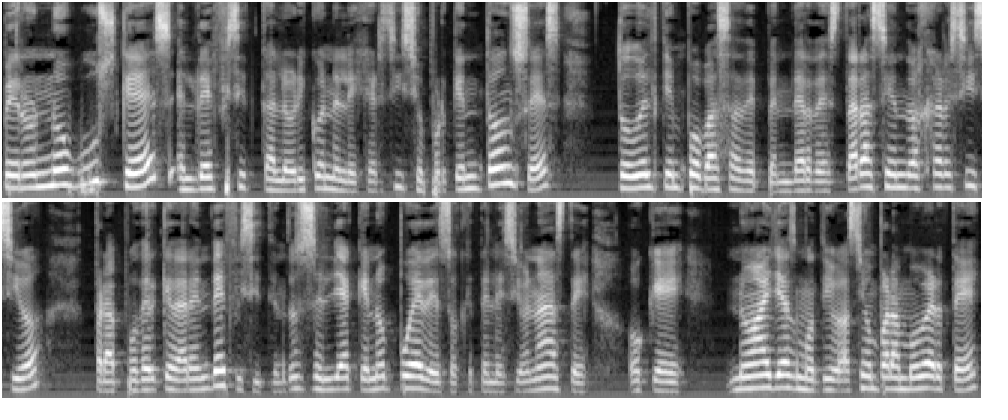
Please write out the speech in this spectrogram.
pero no busques el déficit calórico en el ejercicio, porque entonces todo el tiempo vas a depender de estar haciendo ejercicio para poder quedar en déficit. Entonces el día que no puedes o que te lesionaste o que no hayas motivación para moverte,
